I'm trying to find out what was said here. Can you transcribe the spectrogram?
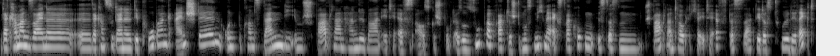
da kann man seine, äh, da kannst du deine Depotbank einstellen und bekommst dann die im Sparplan handelbaren ETFs ausgespuckt. Also super praktisch. Du musst nicht mehr extra gucken, ist das ein sparplantauglicher ETF? Das sagt dir das Tool direkt.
